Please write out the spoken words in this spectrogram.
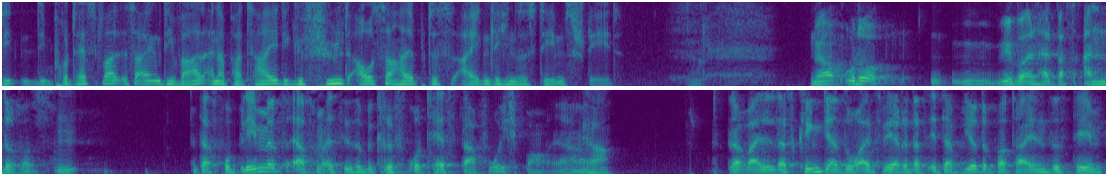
die, die Protestwahl ist eigentlich die Wahl einer Partei, die gefühlt außerhalb des eigentlichen Systems steht. Ja, oder wir wollen halt was anderes. Mhm. Das Problem ist, erstmal ist dieser Begriff Protest da furchtbar. Ja. ja. Weil das klingt ja so, als wäre das etablierte Parteiensystem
